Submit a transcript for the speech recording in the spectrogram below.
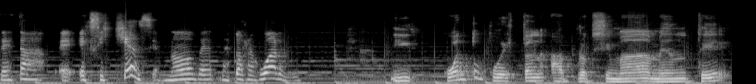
estas eh, exigencias, ¿no? de, estos resguardos. Y ¿Cuánto cuestan aproximadamente,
